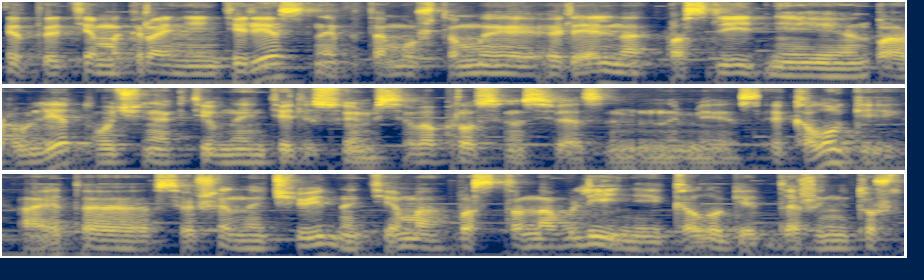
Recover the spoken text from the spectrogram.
Эта тема крайне интересная, потому что мы реально последние пару лет очень активно интересуемся вопросами, связанными с экологией. А это совершенно очевидно тема восстановления экологии. Это даже не то, что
